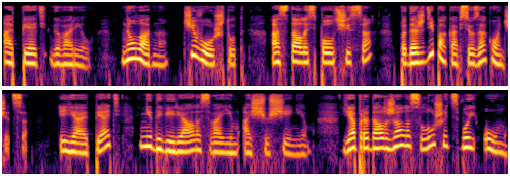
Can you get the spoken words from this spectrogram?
опять говорил, ну ладно, чего уж тут, осталось полчаса, подожди, пока все закончится. И я опять не доверяла своим ощущениям. Я продолжала слушать свой ум,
